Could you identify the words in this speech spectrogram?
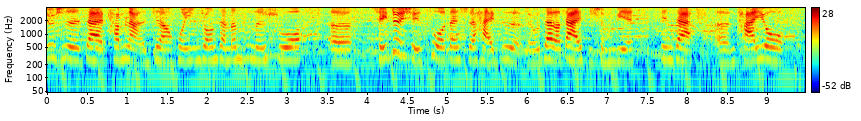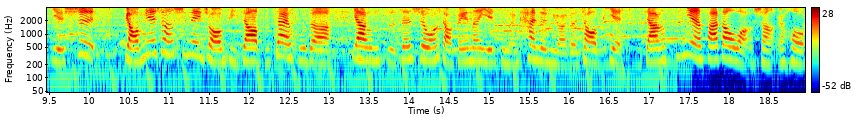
就是在他们俩的这场婚姻中，咱们不能说呃谁对谁错，但是孩子留在了大 S 身边，现在嗯、他又也是。表面上是那种比较不在乎的样子，但是王小飞呢，也只能看着女儿的照片，将思念发到网上，然后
